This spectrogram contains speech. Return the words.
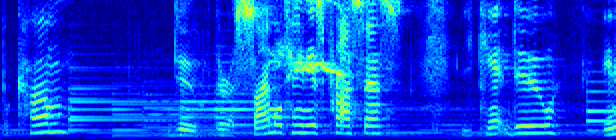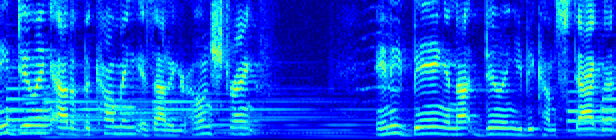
Become, do. They're a simultaneous process. You can't do. Any doing out of becoming is out of your own strength. Any being and not doing, you become stagnant.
